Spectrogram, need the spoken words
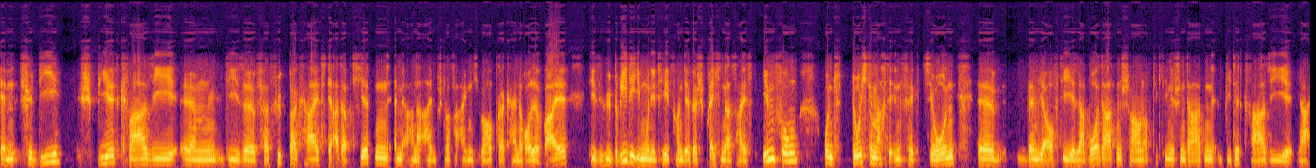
ähm, für die spielt quasi ähm, diese Verfügbarkeit der adaptierten mRNA-Impfstoffe eigentlich überhaupt gar keine Rolle, weil diese hybride Immunität, von der wir sprechen, das heißt Impfung und durchgemachte Infektion, äh, wenn wir auf die Labordaten schauen, auf die klinischen Daten, bietet quasi ja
